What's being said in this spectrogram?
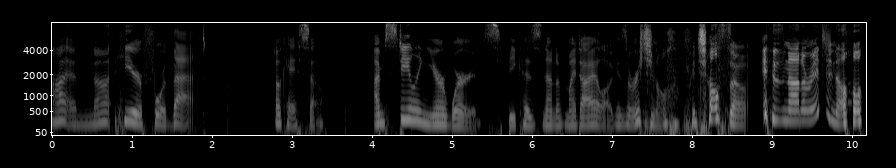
I am not here for that. Okay, so I'm stealing your words because none of my dialogue is original, which also is not original.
